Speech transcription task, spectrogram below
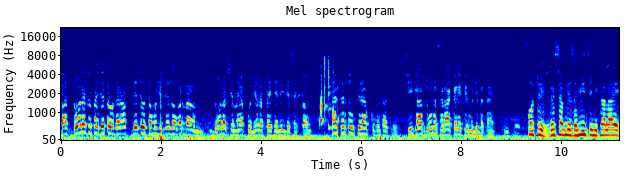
بس دو لاکھ روپے دیتا ہوں اگر آپ دیتے ہو تو مجھے دے دو ورنہ دو لاکھ سے میں آپ کو زیادہ پیسے نہیں دے سکتا ہوں۔ کیا کرتا ہوں؟ پھر آپ کو بتاتے ہیں ٹھیک ہے آپ دونوں صلاح کریں پھر مجھے بتائیں۔ ٹھیک ہے۔ ہوتے ویسے ہم نے زمین سے نکالا ہے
